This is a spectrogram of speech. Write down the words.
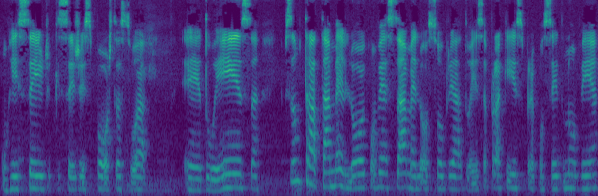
com receio de que seja exposta a sua é, doença. Precisamos tratar melhor, conversar melhor sobre a doença para que esse preconceito não venha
